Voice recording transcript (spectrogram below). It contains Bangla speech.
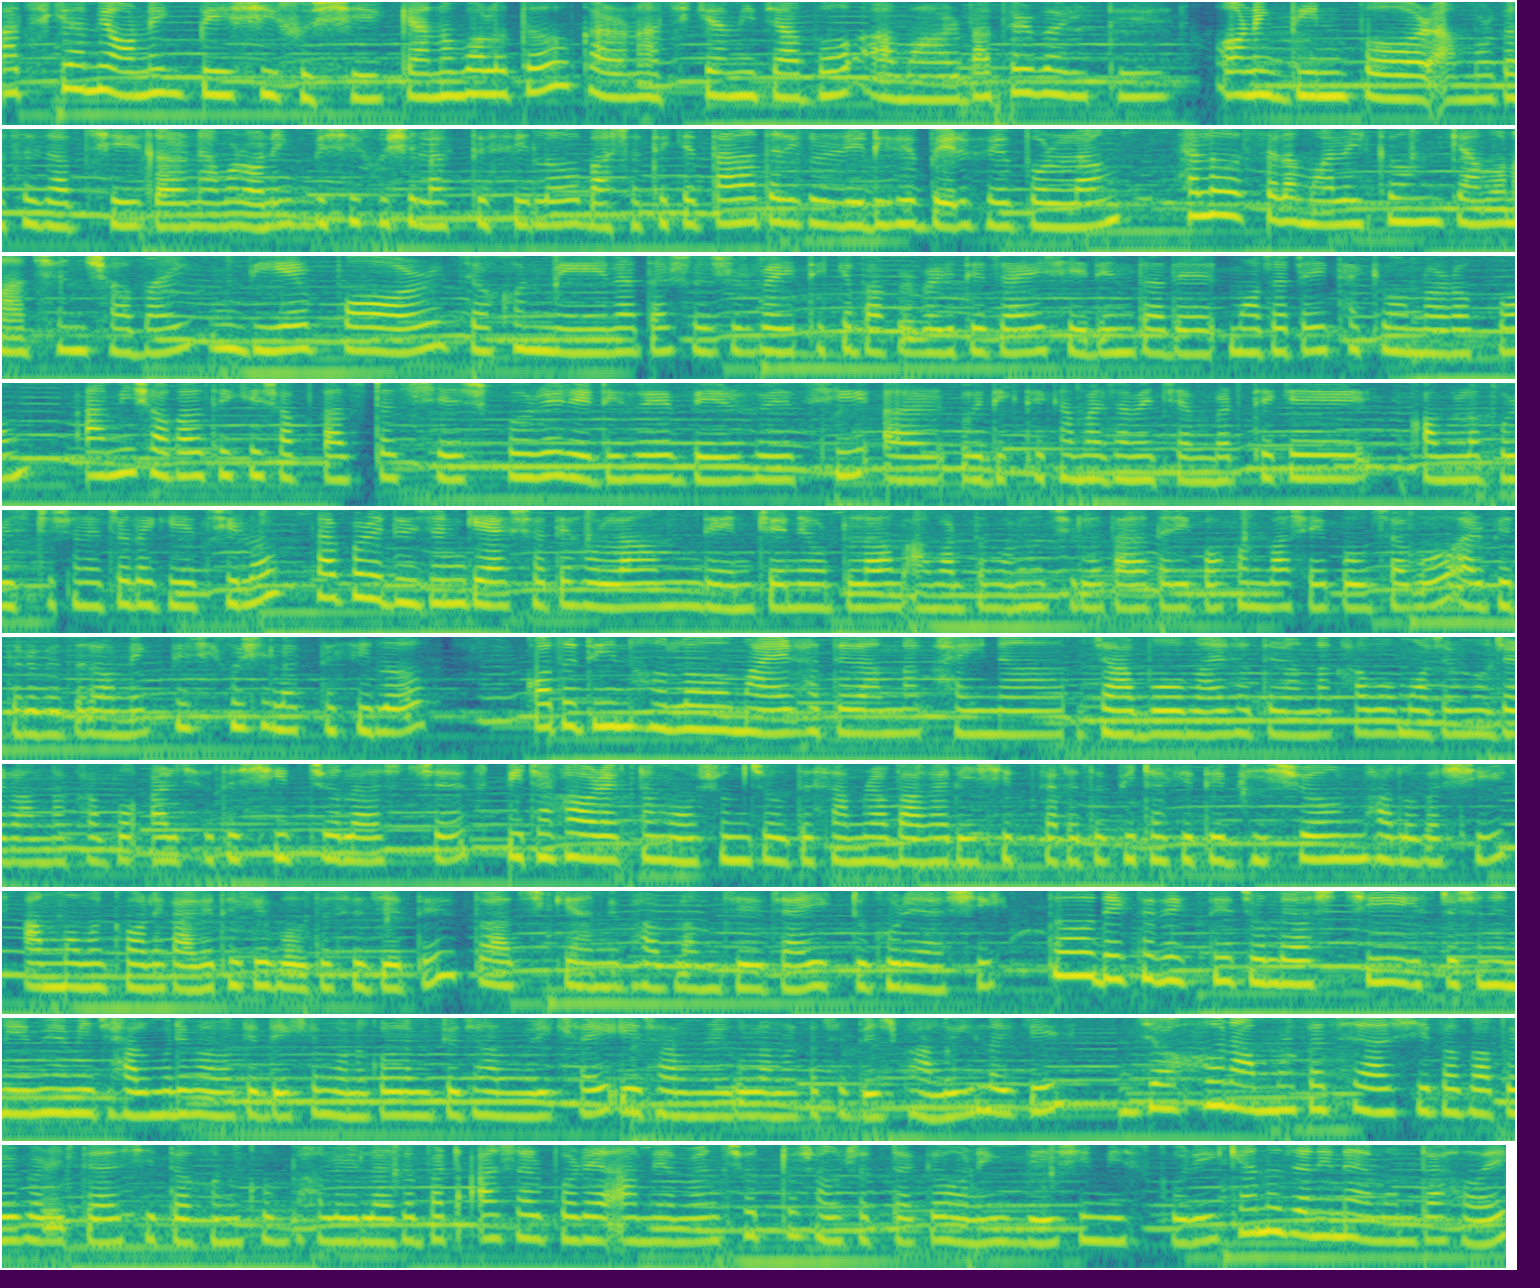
আজকে আমি অনেক বেশি খুশি। কেন বলো তো? কারণ আজকে আমি যাব আমার বাপের বাড়িতে। অনেক দিন পর আমার কাছে যাচ্ছি কারণ আমার অনেক বেশি খুশি লাগতেছিল। বাসা থেকে তাড়াতাড়ি করে রেডি হয়ে বের হয়ে পড়লাম। হ্যালো, আসসালামু আলাইকুম, কেমন আছেন সবাই? বিয়ের পর যখন মেয়েরা তার শ্বশুর বাড়ি থেকে বাপের বাড়িতে যায়, সেদিন তাদের মজাটাই থাকে অন্যরকম। আমি সকাল থেকে সব কাজটা শেষ করে রেডি হয়ে বের হয়েছি, আর ওই দিক থেকে আমার জামাই চেম্বার থেকে কমলাপুর স্টেশনে চলে গিয়েছিল। তারপরে দুইজনকে একসাথে হলাম, দেন ট্রেনে উঠলাম। আমার তো মনে হচ্ছিল তাড়াতাড়ি কখন বাসায় পৌঁছাবো? আর ভেতরে ভেতরে অনেক বেশি খুশি লাগতেছিল। কতদিন হলো মায়ের হাতে রান্না খাই না, যাব, মায়ের হাতে রান্না খাব, মজার মজার রান্না খাব, আর যেহেতু শীত চলে আসছে, পিঠা খাওয়ার একটা মৌসুম চলতেছে। আমরা বাঙালি, শীতকালে তো পিঠা খেতে ভীষণ ভালোবাসি। আম্মা আমাকে অনেক আগে থেকে বলতেছে যেতে, তো আজকে আমি ভাবলাম যে যাই, একটু ঘুরে আসি। তো দেখতে দেখতে চলে আসছি স্টেশনে নেমে আমি ঝালমুড়ি মামাকে দেখে মনে করলাম একটু ঝালমুড়ি খাই। এই ঝালমুড়িগুলো আমার কাছে বেশ ভালোই লাগে। যখন আমার কাছে আসি বা বাপের বাড়িতে আসি তখন খুব ভালোই লাগে। বাট আসার পরে আমি আমার ছোট্ট সংসারটাকে অনেক বেশি মিস করি। কেন জানি না এমনটা হয়।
